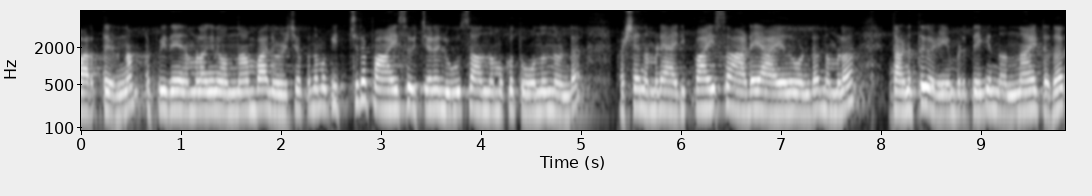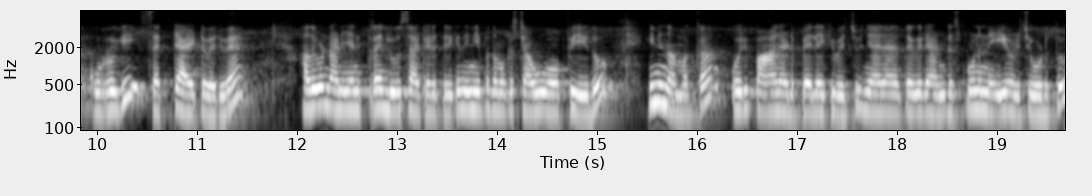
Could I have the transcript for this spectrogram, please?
വറുത്തിടണം. അപ്പോൾ ഇതേ നമ്മളങ്ങനെ ഒന്നാം പാൽ ഒഴിച്ചു അപ്പോൾ നമുക്ക് ഇച്ചിരി പായസം ഇച്ചിരി ലൂസാണെന്ന് നമുക്ക് തോന്നുന്നുണ്ട്. പക്ഷേ നമ്മുടെ അരിപ്പായസം അടയായതുകൊണ്ട് നമ്മൾ തണുത്ത് കഴിയുമ്പോഴത്തേക്കും നന്നായിട്ടത് കുറുകി സെറ്റായിട്ട് വരുവേ. അതുകൊണ്ടാണ് ഞാൻ ഇത്രയും ലൂസായിട്ട് എടുത്തിരിക്കുന്നത്. ഇനിയിപ്പോൾ നമുക്ക് സ്റ്റൗ ഓഫ് ചെയ്തു. ഇനി നമുക്ക് ഒരു പാൻ അടുപ്പയിലേക്ക് വെച്ചു. ഞാൻ അതിനകത്തേക്ക് ഒരു രണ്ട് സ്പൂൺ നെയ്യ് ഒഴിച്ചു കൊടുത്തു.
